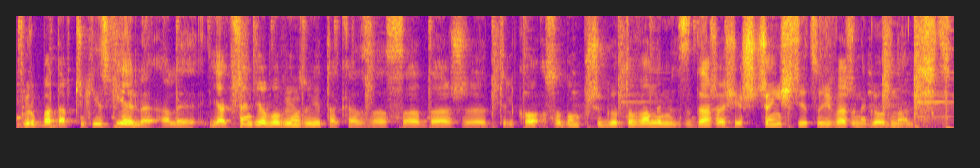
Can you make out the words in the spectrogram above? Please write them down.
Grup badawczych jest wiele, ale jak wszędzie obowiązuje taka zasada, że tylko osobom przygotowanym zdarza się szczęście coś ważnego odnaleźć.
